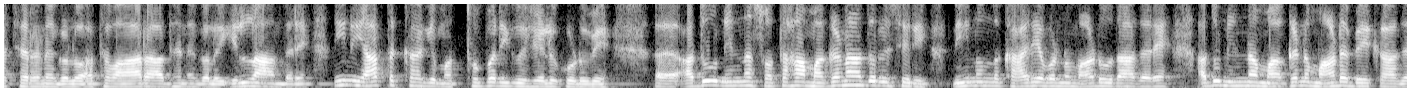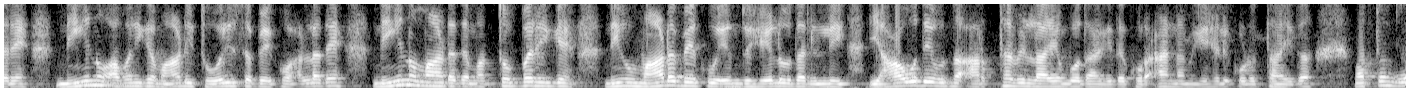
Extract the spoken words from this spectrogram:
ಆಚರಣೆಗಳು ಅಥವಾ ಆರಾಧನೆಗಳು ಇಲ್ಲ ಅಂದರೆ ನೀನು ಯಾತಕ್ಕಾಗಿ ಮತ್ತೊಬ್ಬರಿಗೂ ಹೇಳಿಕೊಡುವೆ? ಅದು ನಿನ್ನ ಸ್ವತಃ ಮಗನಾದರೂ ಸರಿ ನೀನೊಂದು ಕಾರ್ಯವನ್ನು ಮಾಡುವುದಾದರೆ, ಅದು ನಿನ್ನ ಮಗನ ಮಾಡಬೇಕಾದರೆ ನೀನು ಅವನಿಗೆ ಮಾಡಿ ತೋರಿಸಬೇಕು. ಅಲ್ಲದೆ ನೀನು ಮಾಡದೆ ಮತ್ತೊಬ್ಬರಿಗೆ ನೀವು ಮಾಡಬೇಕು ಎಂದು ಹೇಳುವುದರಲ್ಲಿ ಯಾವುದೇ ಒಂದು ಅರ್ಥವಿಲ್ಲ ಎಂಬುದಾಗಿದೆ. ಕುರಾನ್ ನಮಗೆ ಹೇಳಿಕೊಡುತ್ತಾ ಇದೆ. ಮತ್ತೊಂದು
